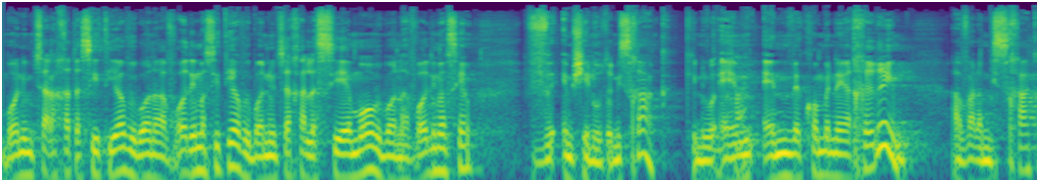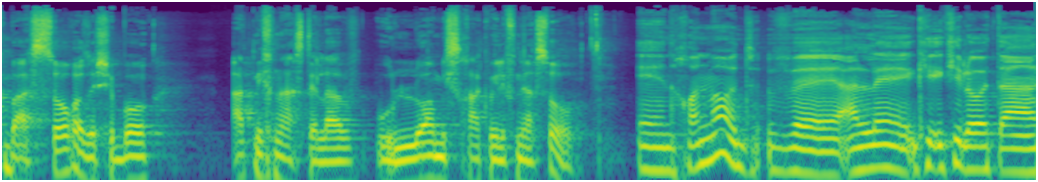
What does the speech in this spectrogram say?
בוא נמצא לך את ה-CTO ובוא נעבוד עם ה-CTO ובוא נמצא לך ל-CMO ובוא נעבוד עם ה-CMO, והם שינו את המשחק, כאילו הם, הם וכל מיני אחרים, אבל המשחק בעשור הזה שבו את נכנסת אליו, הוא לא המשחק מלפני עשור. אה, נכון מאוד, ועל, כאילו אתה,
